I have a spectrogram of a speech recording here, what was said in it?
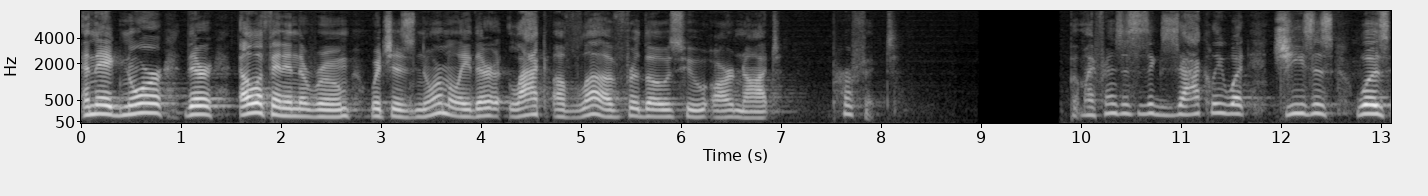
and they ignore their elephant in the room, which is normally their lack of love for those who are not perfect. But, my friends, this is exactly what Jesus was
